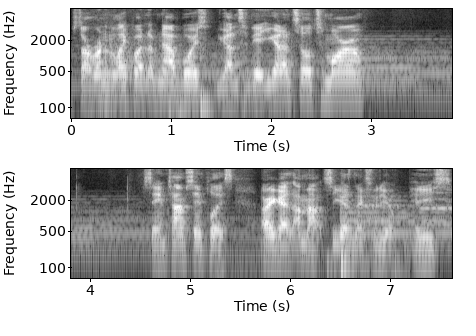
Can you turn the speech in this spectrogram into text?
start running the like button up now, boys. You got until the, you got until tomorrow. Same time, same place. All right, guys, I'm out. See you guys next video. Peace.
